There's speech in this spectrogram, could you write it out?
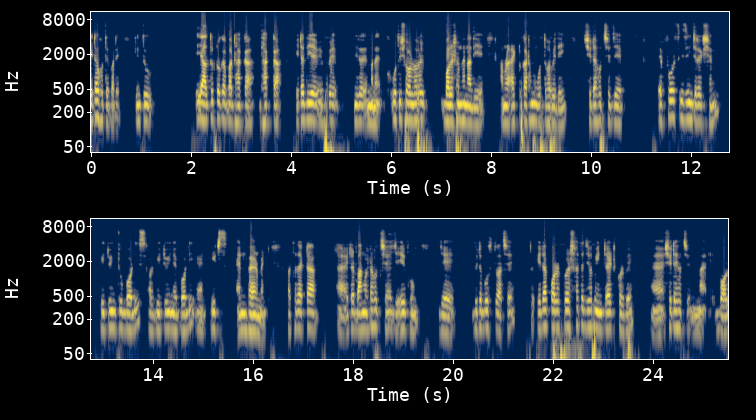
এটাও হতে পারে। কিন্তু এই আলতু টোকা বা ঢাকা, ধাক্কা, এটা দিয়ে মানে অতি সরলভাবে বলের সংখ্যা না দিয়ে আমরা একটু কাঠামোগতভাবে দেই, সেটা হচ্ছে যে a force is interaction between two bodies or between a body and its environment অর্থাৎ একটা এটার বাংলাটা হচ্ছে যে এরকম যে দুইটা বস্তু আছে, তো এরা পরস্পরের সাথে যেভাবে ইন্টারাক্ট করবে সেটাই হচ্ছে বল।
